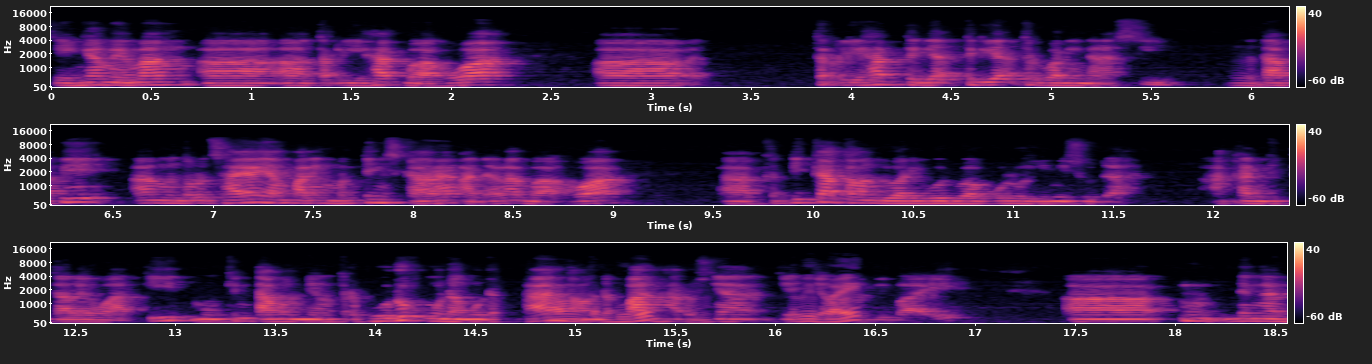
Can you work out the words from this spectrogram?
sehingga memang uh, uh, terlihat bahwa uh, terlihat tidak tidak terkoordinasi. Hmm. Tetapi uh, menurut saya yang paling penting sekarang adalah bahwa uh, ketika tahun 2020 ini sudah akan kita lewati, mungkin tahun yang terburuk mudah-mudahan tahun, tahun depan harusnya lebih jauh baik. lebih baik uh, dengan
